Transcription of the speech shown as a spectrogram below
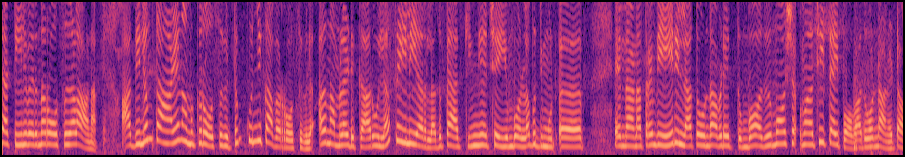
ചട്ടിയിൽ വരുന്ന റോസുകളാണ്. അതിലും താഴെ നമുക്ക് റോസ് കിട്ടും കുഞ്ഞു കവർ റോസുകൾ അത് നമ്മൾ എടുക്കാറുമില്ല സെയിൽ ചെയ്യാറില്ല. അത് പാക്കിങ് ചെയ്യുമ്പോൾ ഉള്ള ബുദ്ധിമുട്ട് എന്താണ് അത്രയും വേരില്ലാത്തതുകൊണ്ട് അവിടെ എത്തുമ്പോൾ അത് മോശം ചീത്തയായി പോകാം. അതുകൊണ്ടാണ് കേട്ടോ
